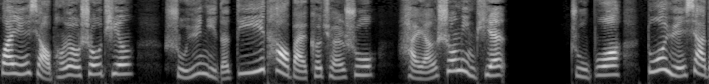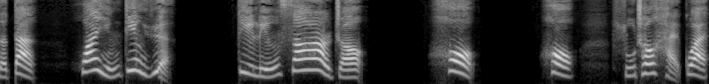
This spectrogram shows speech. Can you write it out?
欢迎小朋友收听属于你的第一套百科全书《海洋生命篇》。主播多云下的蛋，欢迎订阅。第零三二章，后后，俗称海怪，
